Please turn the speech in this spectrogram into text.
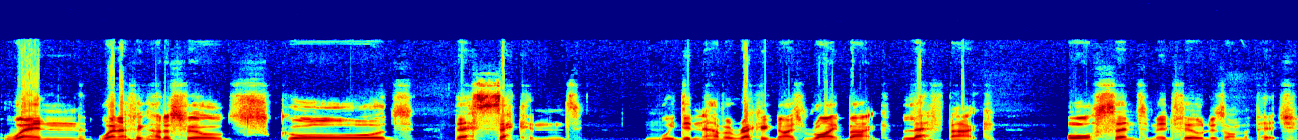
when when I think Huddersfield scored their second, we Mm, didn't have a recognised right back, left back, or centre midfielders on the pitch.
